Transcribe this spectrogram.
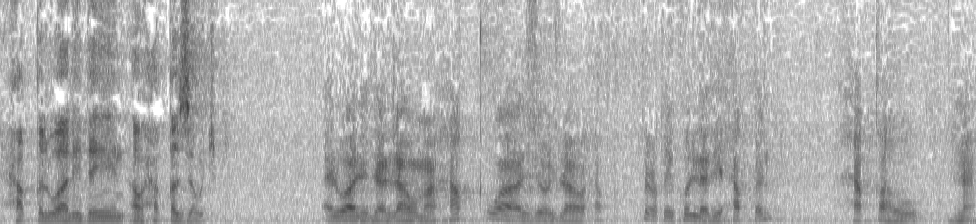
حق الوالدين أو حق الزوج؟ الوالدان لهما حق والزوج له حق تعطي كل ذي حق حقه نعم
